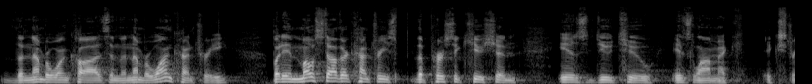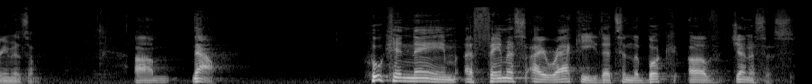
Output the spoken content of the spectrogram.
the number one cause in the number one country, but in most other countries, the persecution is due to Islamic extremism. Um, now, who can name a famous Iraqi that's in the book of Genesis?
